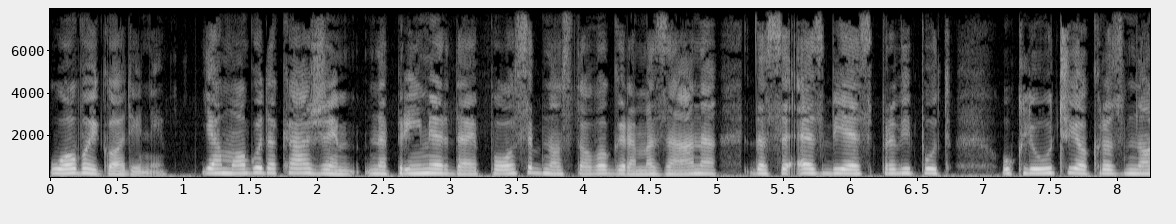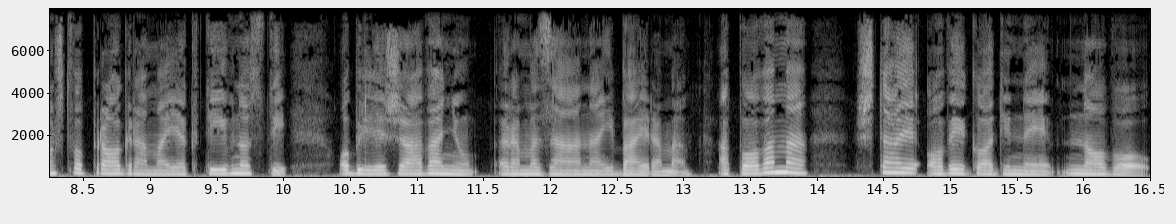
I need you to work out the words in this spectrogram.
u ovoj godini? Ja mogu da kažem, na primjer, da je posebnost ovog Ramazana da se SBS prvi put uključio kroz mnoštvo programa i aktivnosti obilježavanju Ramazana i Bajrama. A po vama, šta je ove godine novo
